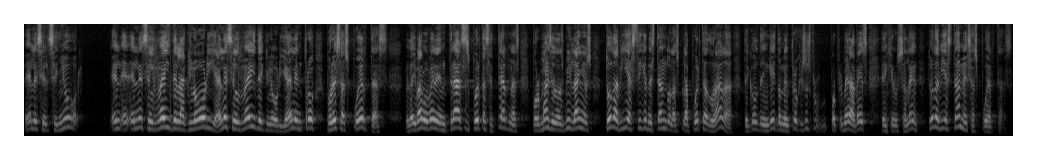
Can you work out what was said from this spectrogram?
Él es el Señor. Él, es el rey de la gloria. Él es el rey de gloria. Él entró por esas puertas y va a volver a entrar esas puertas eternas por más de dos mil años. Todavía siguen estando las, la puerta dorada de Golden Gate, donde entró Jesús por, primera vez en Jerusalén. Todavía están esas puertas.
